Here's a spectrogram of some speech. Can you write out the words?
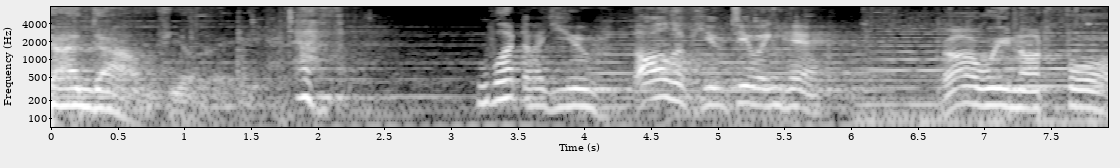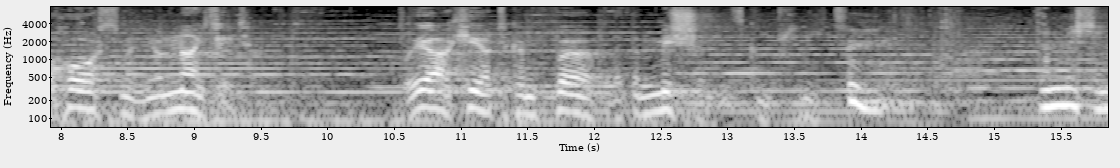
Stand down, Fury. Death. What are you, all of you, doing here? Are we not four horsemen united? We are here to confirm that the mission is complete. Mm. The mission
